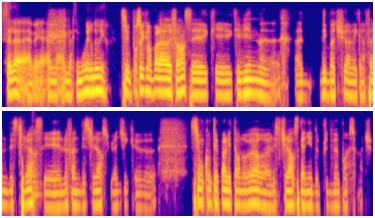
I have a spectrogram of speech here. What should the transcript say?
Celle-là, elle, m'a fait mourir de rire. Pour ceux qui n'ont pas la référence, c'est Kevin euh, a débattu avec un fan des Steelers et le fan des Steelers lui a dit que si on comptait pas les turnovers, euh, les Steelers gagnaient de plus de 20 points ce match.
